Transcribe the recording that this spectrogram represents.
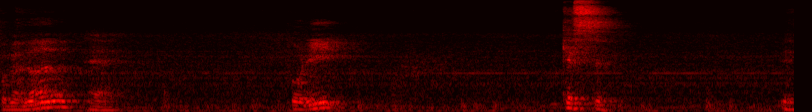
보면은 예, 돌이 게스 예,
